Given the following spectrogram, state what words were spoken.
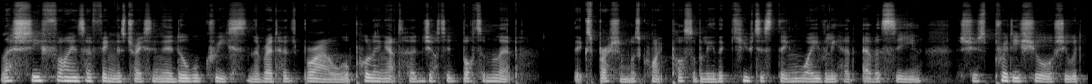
lest she finds her fingers tracing the adorable crease in the redhead's brow or pulling at her jutted bottom lip. The expression was quite possibly the cutest thing Waverley had ever seen. She was pretty sure she would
